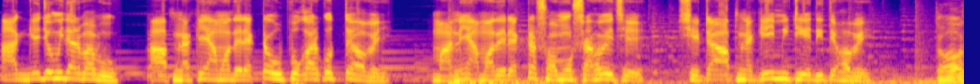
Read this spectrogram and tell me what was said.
আজ্ঞে জমিদার বাবু আপনাকে আমাদের একটা উপকার করতে হবে। মানে আমাদের একটা সমস্যা হয়েছে সেটা আপনাকেই মিটিয়ে দিতে হবে। তা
